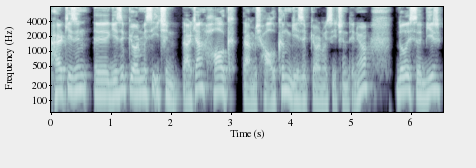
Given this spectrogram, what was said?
herkesin e, gezip görmesi için derken halk denmiş. Halkın gezip görmesi için deniyor. Dolayısıyla bir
